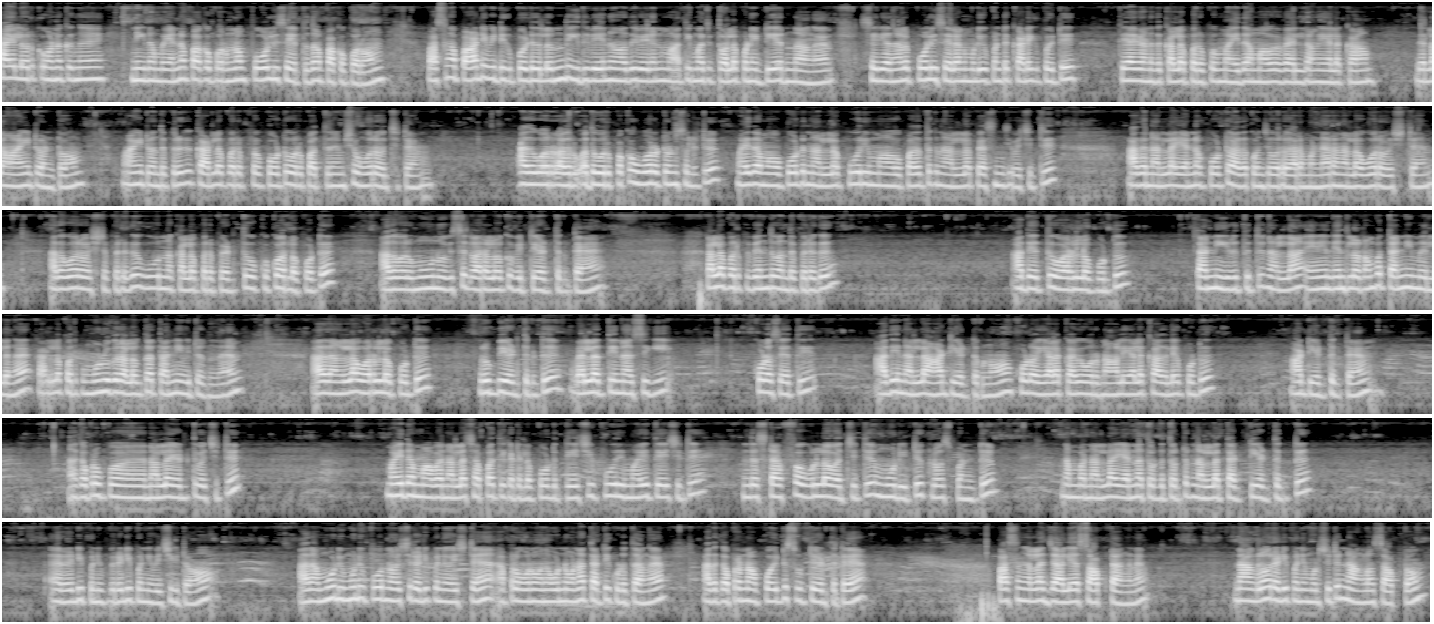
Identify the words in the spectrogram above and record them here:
Hi எல்லோருக்கும் வணக்கங்க இன்றைக்கி நம்ம என்ன பார்க்க போகிறோம்னா போலி சேர்த்து தான் பார்க்க போகிறோம் பசங்க பாட்டி வீட்டுக்கு போயிட்டதுலேருந்து இது வேணும் அது வேணும்னு மாற்றி மாற்றி தொல்லை பண்ணிகிட்டே இருந்தாங்க. சரி அதனால் போலி செய்யலான்னு முடிவு பண்ணிட்டு கடைக்கு போயிட்டு தேவையானது கடலப்பருப்பு மைதா மாவு வெல்லம் ஏலக்காய் இதெல்லாம் வாங்கிட்டு வந்துட்டோம். வாங்கிட்டு வந்த பிறகு கடலைப்பருப்பை போட்டு ஒரு பத்து நிமிஷம் ஊற வச்சுட்டேன். அது ஒரு அது அது ஒரு பக்கம் ஊறட்டும்னு சொல்லிட்டு மைதா மாவு போட்டு நல்லா பூரி மாவு பதத்துக்கு நல்லா பிசைஞ்சு வச்சுட்டு அதை நல்லா எண்ணெய் போட்டு அதை கொஞ்சம் ஒரு அரை மணி நேரம் நல்லா ஊற வச்சிட்டேன். அதை ஊற வச்சிட்ட பிறகு ஊறின கடலப்பருப்பு எடுத்து குக்கரில் போட்டு அதை ஒரு மூணு விசில் வர அளவுக்கு விட்டு எடுத்துக்கிட்டேன். கடலப்பருப்பு வெந்து வந்த பிறகு அதை எடுத்து உரலில் போட்டு தண்ணி இழுத்துட்டு நல்லா இதில் ரொம்ப தண்ணி மீறலைங்க கடலப்பருப்பு முழுகிற அளவுக்கு தான் தண்ணி விட்டுருந்தேன். அதை நல்லா உரலில் போட்டு ருப்பி எடுத்துக்கிட்டு வெள்ளத்தையும் நசுக்கி கூட சேர்த்து அதையும் நல்லா ஆட்டி எடுத்துக்கணும். கூட ஏலக்காவே ஒரு நாலு ஏலக்காய் அதிலே போட்டு ஆட்டி எடுத்துக்கிட்டேன். அதுக்கப்புறம் இப்போ நல்லா எடுத்து வச்சுட்டு மைதா மாவை நல்லா சப்பாத்தி கட்டையில் போட்டு தேய்ச்சி பூரி மாதிரி தேய்ச்சிட்டு இந்த ஸ்டஃப்பை உள்ளே வச்சுட்டு மூடிட்டு க்ளோஸ் பண்ணிட்டு நம்ம நல்லா எண்ணெய் தொட்டு தொட்டு நல்லா தட்டி எடுத்துக்கிட்டு ரெடி பண்ணி ரெடி பண்ணி வச்சுக்கிட்டோம். அதை நான் மூடி மூடி பூர்ணம் வச்சு ரெடி பண்ணி வச்சிட்டேன். அப்புறம் ஒன்று ஒன்று ஒன்றா தட்டி கொடுத்தாங்க. அதுக்கப்புறம் நான் போயிட்டு சுட்டு எடுத்துட்டேன். பசங்கள்லாம் ஜாலியாக சாப்பிட்டாங்கன்னு. நாங்களும் ரெடி பண்ணி முடிச்சுட்டு நாங்களும் சாப்பிட்டோம்.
